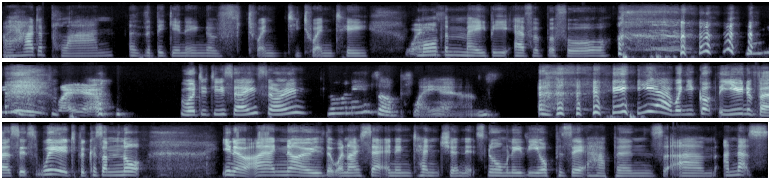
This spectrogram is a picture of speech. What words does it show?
I had a plan at the beginning of 2020, Wait. more than maybe ever before. plan. What did you say? Sorry? Who needs a plan? yeah, when you've got the universe, it's weird because I'm not you know, I know that when I set an intention, it's normally the opposite happens. Um, and that's,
